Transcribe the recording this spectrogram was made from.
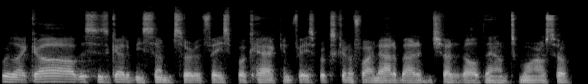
were like, "Oh, this has got to be some sort of Facebook hack, and Facebook's going to find out about it and shut it all down tomorrow." So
